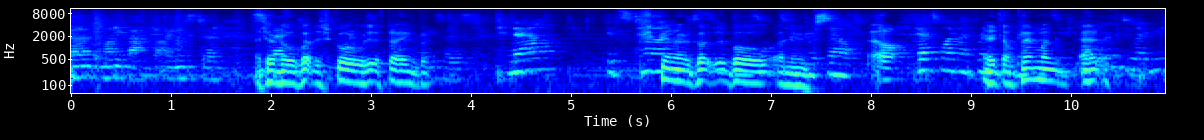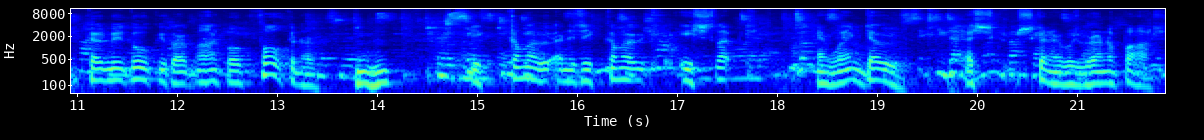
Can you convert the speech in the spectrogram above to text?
earned the money back that I used to. I don't know what the score was at the time, but Now it's time Skinner to got the ball and he- oh, That's why my and friends it done Finland, uh, Cowdenbeath goalkeeper, man called Falconer. He come out, and as he come out, he slipped and went down as Skinner was running past.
